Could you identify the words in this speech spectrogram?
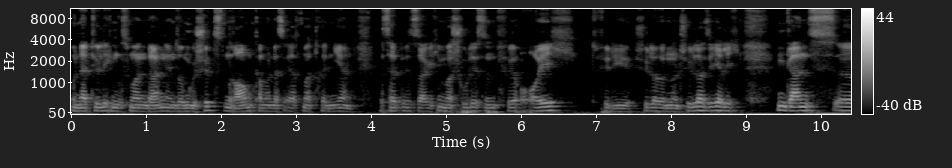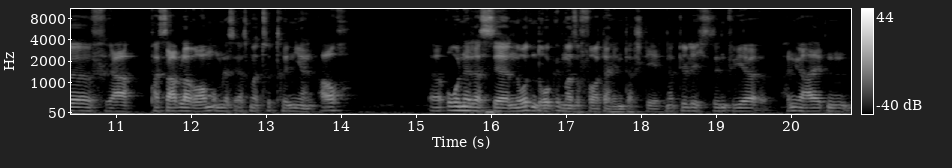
Und natürlich muss man dann in so einem geschützten Raum, kann man das erstmal trainieren. Deshalb sage ich immer, Schule ist für euch für die Schülerinnen und Schüler sicherlich ein ganz äh, ja, passabler Raum, um das erstmal zu trainieren. Auch äh, ohne dass der Notendruck immer sofort dahinter steht. Natürlich sind wir angehalten,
